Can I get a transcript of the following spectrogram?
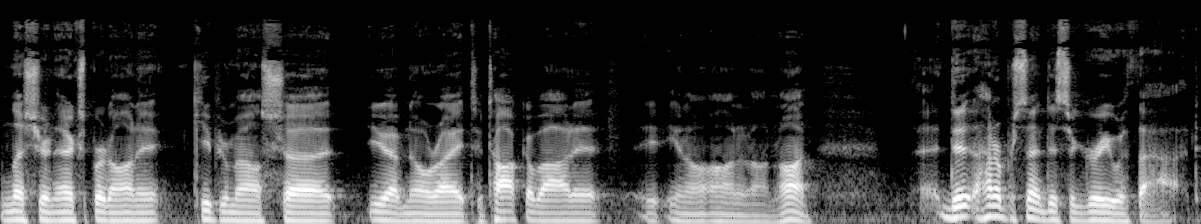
unless you're an expert on it keep your mouth shut you have no right to talk about it, you know, on and on and on. Uh, 100% disagree with that.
